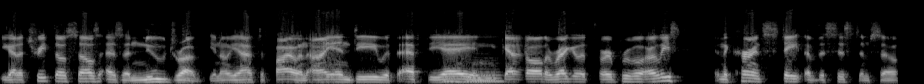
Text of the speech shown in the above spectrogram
you got to treat those cells as a new drug. You know, you have to file an IND with the FDA mm-hmm. and get all the regulatory approval, or at least in the current state of the system. So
